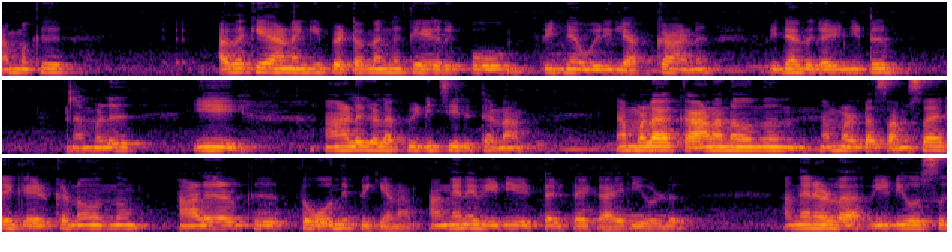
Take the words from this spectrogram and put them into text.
നമുക്ക് അതൊക്കെയാണെങ്കിൽ പെട്ടെന്ന് അങ്ങ് കയറിപ്പോവും പിന്നെ ഒരു ലക്കാണ്. പിന്നെ അത് കഴിഞ്ഞിട്ട് നമ്മൾ ഈ ആളുകളെ പിടിച്ചിരുത്തണം. നമ്മളെ കാണണമെന്നും നമ്മളുടെ സംസാരം കേൾക്കണമെന്നും ആളുകൾക്ക് തോന്നിപ്പിക്കണം. അങ്ങനെ വീഡിയോ ഇട്ടിട്ടേ കാര്യമുള്ളൂ. അങ്ങനെയുള്ള വീഡിയോസ്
